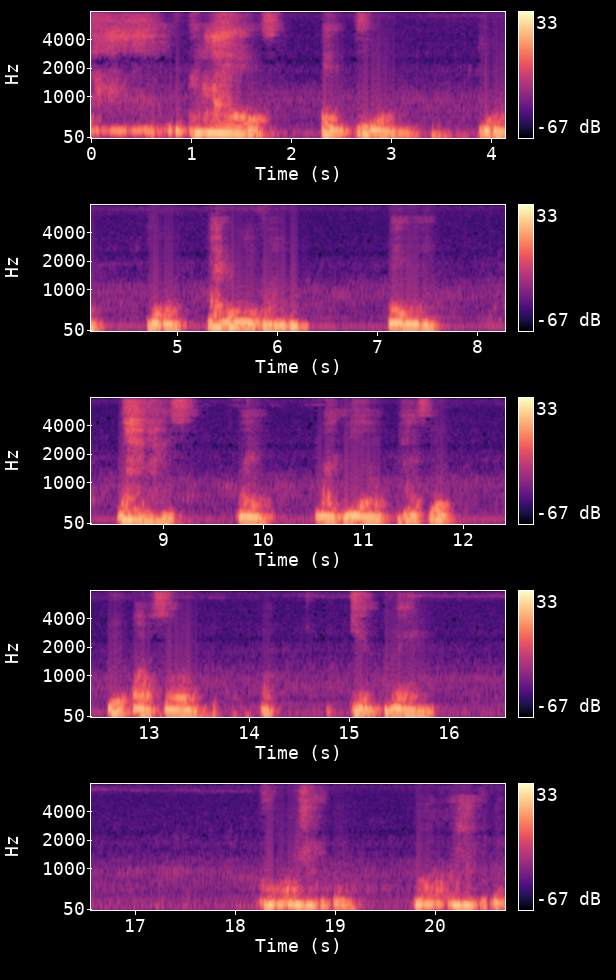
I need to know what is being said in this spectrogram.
loud cries and tears to the, to the Heavenly Father. Amen. Likewise, my, my dear pastor, you also uh, can pray. Wholeheartedly, wholeheartedly,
